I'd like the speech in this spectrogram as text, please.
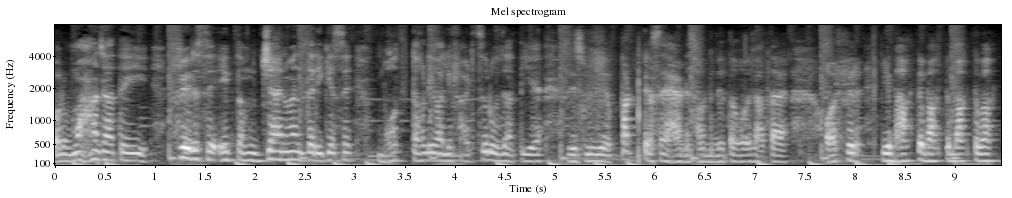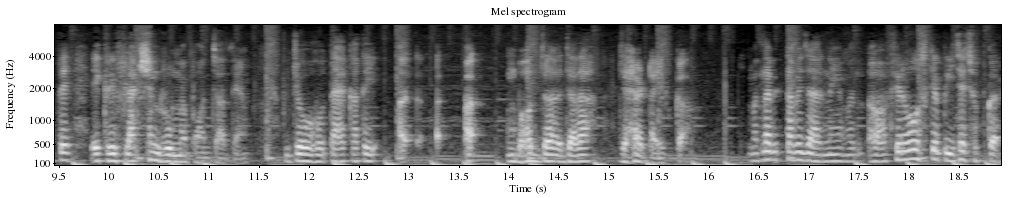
और वहाँ जाते ही फिर से एकदम जैनवन तरीके से बहुत तगड़ी वाली फाइट शुरू हो जाती है, जिसमें ये पट्टे से हेड शॉट देता हुआ जाता है और फिर ये भागते भागते भागते भागते एक रिफ्लेक्शन रूम में पहुँच जाते हैं, जो होता है कतई बहुत ज़्यादा जहर टाइप का। मतलब इतना भी जहर नहीं है मतलब फिर वो उसके पीछे छुप कर,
